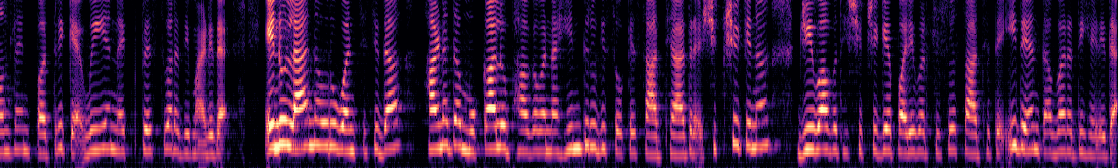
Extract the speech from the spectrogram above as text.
ಆನ್ಲೈನ್ ಪತ್ರಿಕೆ ವಿಎನ್ ಎಕ್ಸ್ಪ್ರೆಸ್ ವರದಿ ಮಾಡಿದೆ. ಇನ್ನು ಲ್ಯಾನ್ ಅವರು ವಂಚಿಸಿದ ಹಣದ ಮುಕ್ಕಾಲು ಭಾಗವನ್ನ ಹಿಂದಿರುಗಿಸೋಕೆ ಸಾಧ್ಯ ಆದರೆ ಶಿಕ್ಷಕಿನ ಜೀವಾವಧಿ ಶಿಕ್ಷೆಗೆ ಪರಿವರ್ತಿಸುವ ಸಾಧ್ಯತೆ ಇದೆ ಅಂತ ವರದಿ ಹೇಳಿದೆ.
